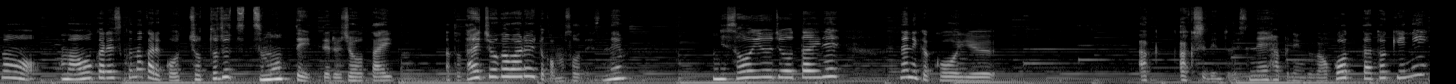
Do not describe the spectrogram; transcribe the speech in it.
もう、まあ、多かれ少なかれこうちょっとずつ積もっていってる状態あと体調が悪いとかもそうですね。でそういう状態で何かこういうアクシデントですねハプニングが起こった時に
